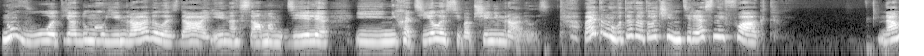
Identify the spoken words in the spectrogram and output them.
ну вот, я думал, ей нравилось, да, а ей на самом деле и не хотелось, и вообще не нравилось. Поэтому вот этот очень интересный факт, да,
